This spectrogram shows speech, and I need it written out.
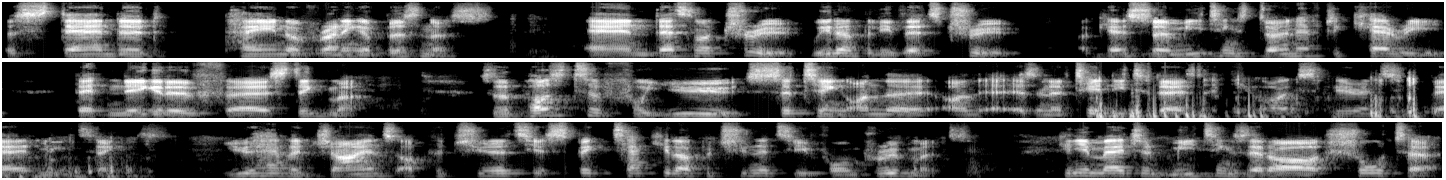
the standard pain of running a business. And that's not true. We don't believe that's true. Okay, so meetings don't have to carry that negative uh, stigma. So the positive for you sitting on the on as an attendee today is that you are experiencing bad meetings. You have a giant opportunity, a spectacular opportunity for improvement. Can you imagine meetings that are shorter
